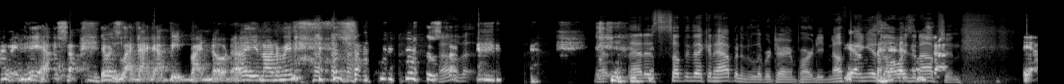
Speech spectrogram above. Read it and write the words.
I mean, yeah, so it was like I got beat by Noda. You know what I mean? So- Well, that, that- that is something that can happen in the Libertarian Party. Nothing is always an option. Yeah,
